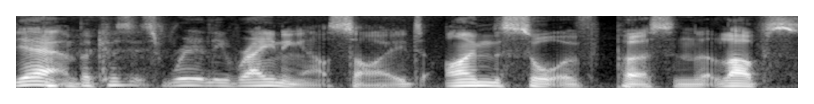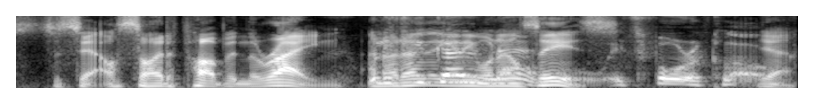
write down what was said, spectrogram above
Yeah, and because it's really raining outside, I'm the sort of person that loves to sit outside a pub in the rain, and Well, I don't think anyone now, else is. It's four o'clock. Yeah.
